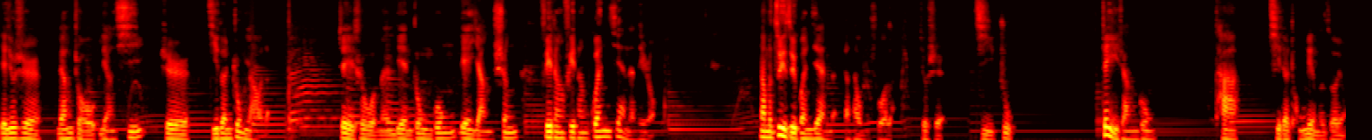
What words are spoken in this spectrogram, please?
也就是两肘两膝是极端重要的。这也是我们练动功、练养生非常非常关键的内容。那么最最关键的，刚才我们说了，就是脊柱。这一张弓，它起着统领的作用。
